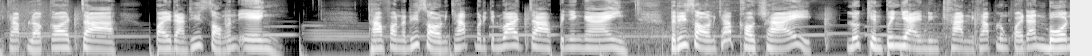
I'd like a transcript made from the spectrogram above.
นะครับแล้วก็จะไปด่านที่ 2 นั่นเอง ทางฝั่งด่านที่2ครับมาดูกันว่าจะเป็นยังไงด่านที่2ครับเขาใช้รถเข็นปืนใหญ่หนึ่งคันครับลงไปด้านบน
